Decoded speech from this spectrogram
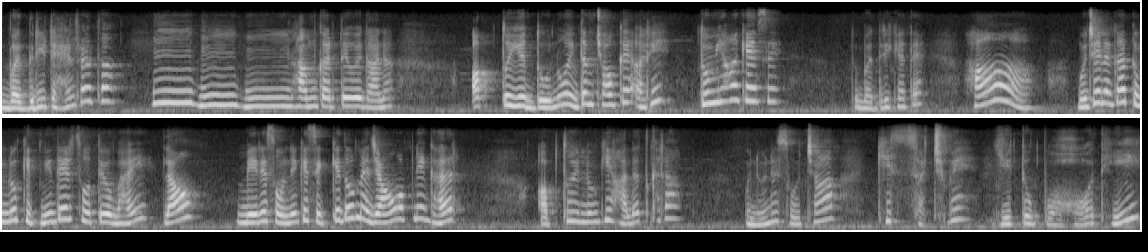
बद्री टहल रहा था। हम्म, हम्म, हम्म, हम करते हुए गाना। अब तो ये दोनों एकदम चौंक गए। अरे तुम यहाँ कैसे? तो बद्री कहते हैं हाँ मुझे लगा तुम लोग कितनी देर सोते हो भाई। लाओ मेरे सोने के सिक्के दो मैं जाऊँ अपने घर। अब तो इन लोगों की हालत ख़राब। उन्होंने सोचा कि सच में ये तो बहुत ही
